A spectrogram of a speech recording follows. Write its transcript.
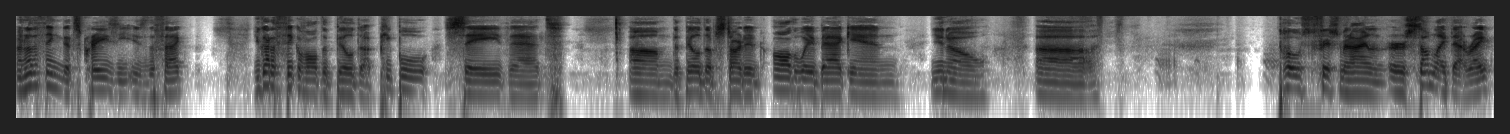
another thing that's crazy is the fact you got to think of all the buildup. People say that um, the buildup started all the way back in, you know, uh, post Fishman Island or something like that, right?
